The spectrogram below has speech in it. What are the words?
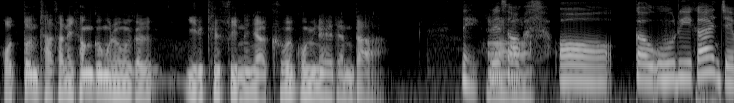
어떤 자산의 현금 흐름을 일으킬 수 있느냐 그걸 고민해야 된다. 네. 그래서 아. 어 그러니까 우리가 이제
